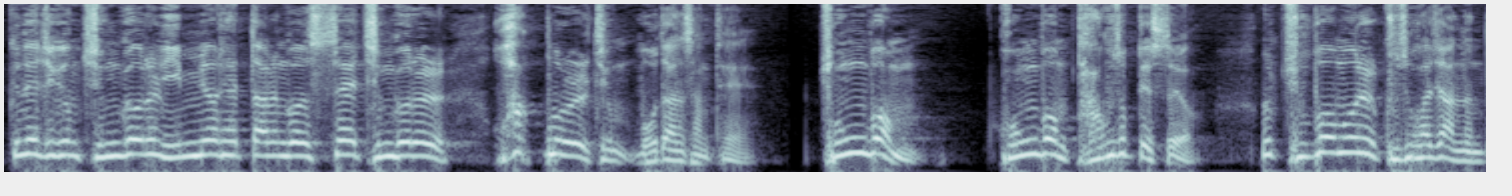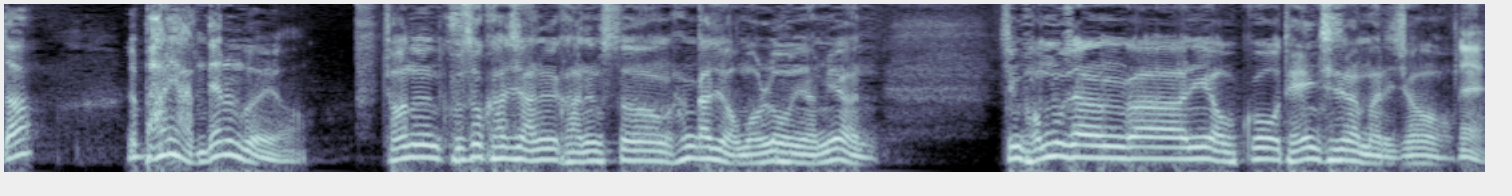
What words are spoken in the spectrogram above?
근데 지금 증거를 인멸했다는 것에 증거를 확보를 지금 못한 상태. 종범, 공범 다 구속됐어요. 그럼 주범을 구속하지 않는다? 말이 안 되는 거예요. 저는 구속하지 않을 가능성 한 가지 뭘로 오냐면, 지금 법무장관이 없고 대행체제란 말이죠. 네.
